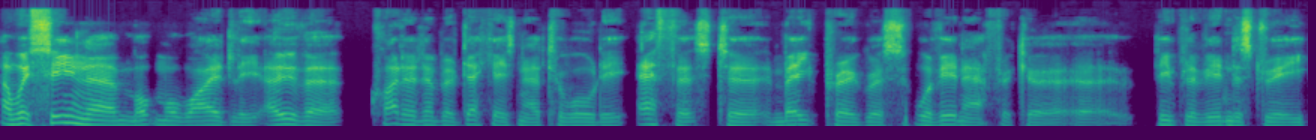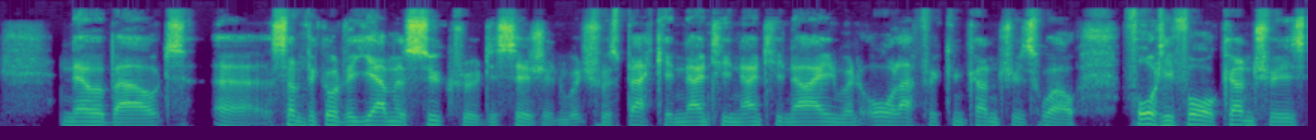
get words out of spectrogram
And we've seen uh, more, more, widely over quite a number of decades now toward the efforts to make progress within Africa. Uh, people of the industry know about uh, something called the Yamoussoukro decision, which was back in 1999 when all African countries, well, 44 countries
